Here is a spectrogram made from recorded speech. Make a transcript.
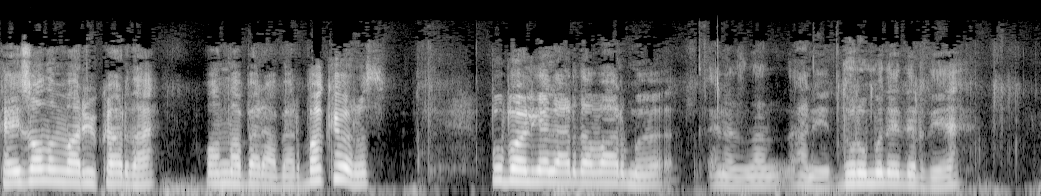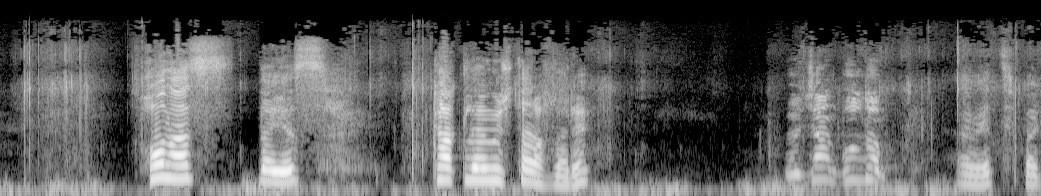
Teyze oğlum var yukarıda. Onunla beraber bakıyoruz. Bu bölgelerde var mı? En azından hani durumu nedir diye. Honaz'dayız. Kaklığın üst tarafları. Özcan buldum. Evet bak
